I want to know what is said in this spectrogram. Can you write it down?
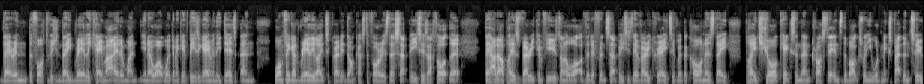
they're in the fourth division. They really came at it and went, you know what, we're going to give these a game. And they did. And one thing I'd really like to credit Doncaster for is their set pieces. I thought that they had our players very confused on a lot of the different set pieces. They were very creative with the corners. They played short kicks and then crossed it into the box when you wouldn't expect them to.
